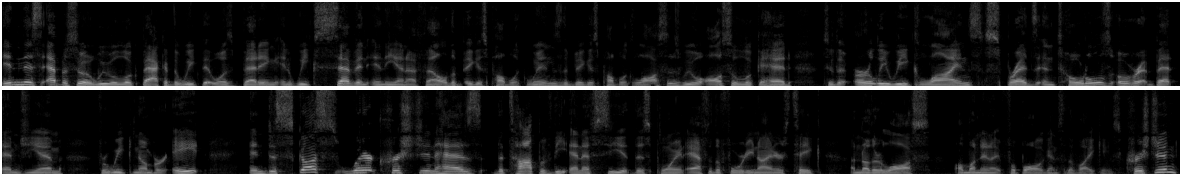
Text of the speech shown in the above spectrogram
In this episode, we will look back at the week that was betting in week seven in the NFL, the biggest public wins, the biggest public losses. We will also look ahead to the early week lines, spreads, and totals over at BetMGM for week number eight and discuss where Christian has the top of the NFC at this point after the 49ers take another loss on Monday Night Football against the Vikings. Christian,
